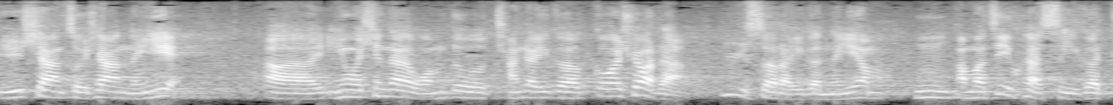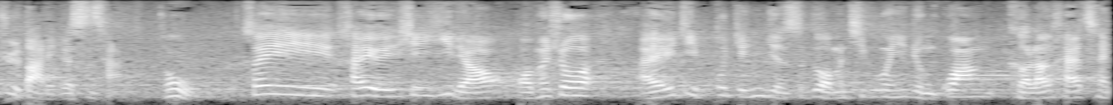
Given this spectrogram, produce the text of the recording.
比如像走向能源，呃，因为现在我们都强调一个高效的绿色的一个能源嘛，嗯那么这一块是一个巨大的一个市场。哦，所以还有一些医疗，我们说 LED 不仅仅是给我们提供一种光，可能还从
